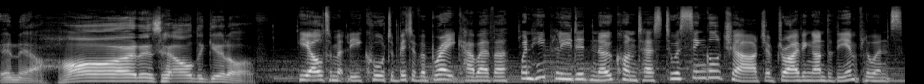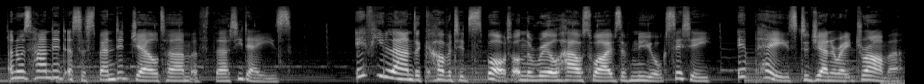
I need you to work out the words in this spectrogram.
and they're hard as hell to get off. He ultimately caught a bit of a break, however, when he pleaded no contest to a single charge of driving under the influence and was handed a suspended jail term of 30 days. If you land a coveted spot on The Real Housewives of New York City, it pays to generate drama,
